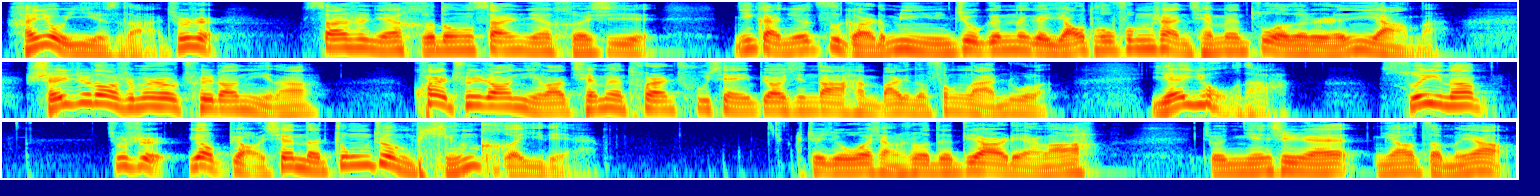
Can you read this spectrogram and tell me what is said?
很有意思的。就是三十年河东，三十年河西，你感觉自个儿的命运就跟那个摇头风扇前面坐的人一样的，谁知道什么时候吹着你呢？快吹着你了，前面突然出现一彪形大汉，把你的风拦住了，也有的。所以呢，就是要表现的中正平和一点。这就我想说的第二点了啊，就年轻人你要怎么样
